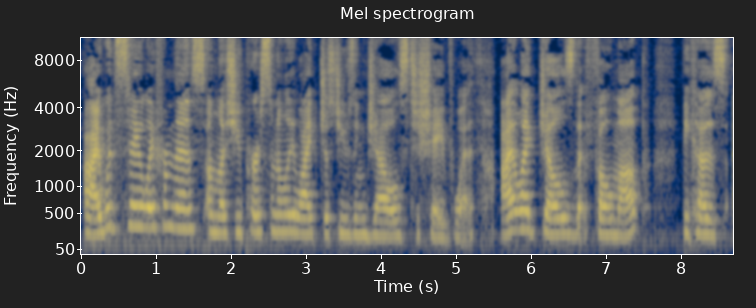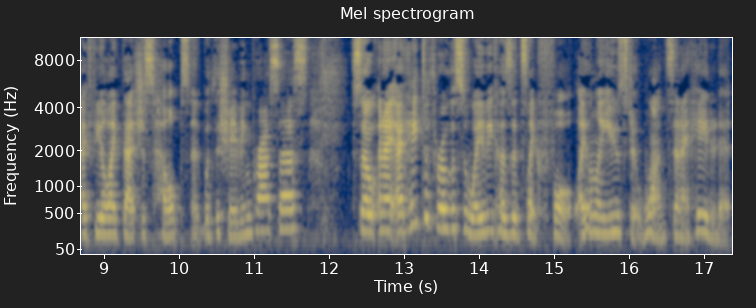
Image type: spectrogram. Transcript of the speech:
I would stay away from this unless you personally like just using gels to shave with. I like gels that foam up because I feel like that just helps with the shaving process. So, and I, would hate to throw this away because it's like full. I only used it once and I hated it.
